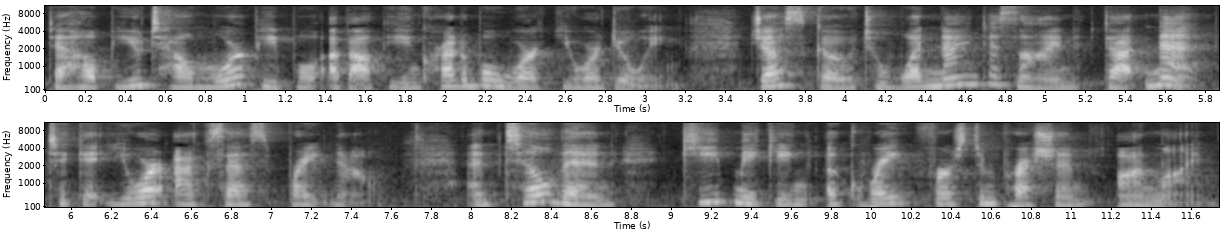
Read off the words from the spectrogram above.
to help you tell more people about the incredible work you are doing. Just go to oneninedesign.net to get your access right now. Until then, keep making a great first impression online.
